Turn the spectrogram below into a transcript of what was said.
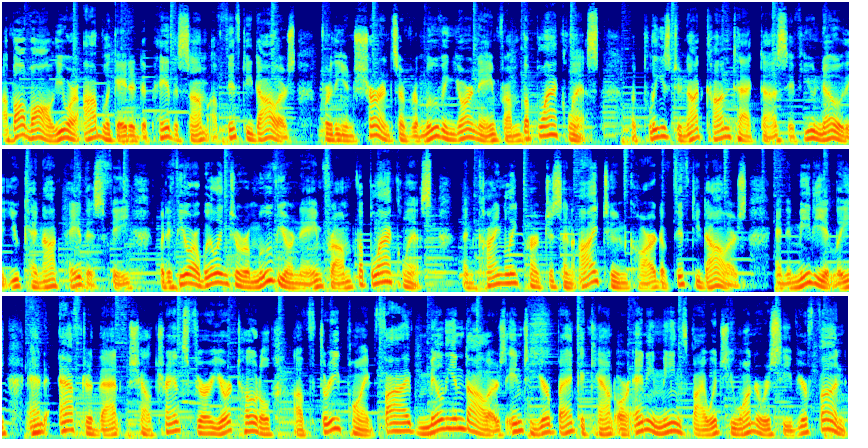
Above all, you are obligated to pay the sum of $50 for the insurance of removing your name from the blacklist. But please do not contact us if you know that you cannot pay this fee. But if you are willing to remove your name from the blacklist, then kindly purchase an iTunes card of $50 and immediately and after that shall transfer your total of $3.5 million into your bank account or any means by which you want to receive your fund.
